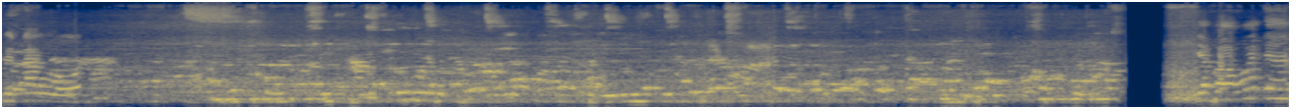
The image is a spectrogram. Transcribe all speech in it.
ใช้เป็นนั่งรถอย่าบอกว่าเดิน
